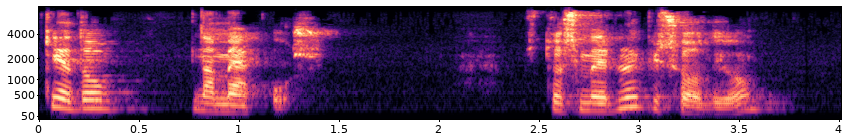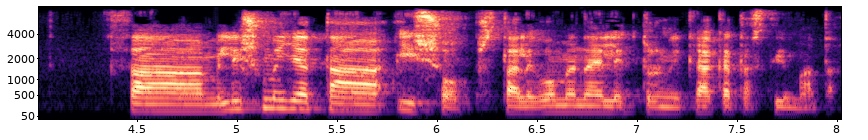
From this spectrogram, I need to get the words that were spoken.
και εδώ να με ακούς. Στο σημερινό επεισόδιο θα μιλήσουμε για τα e-shops, τα λεγόμενα ηλεκτρονικά καταστήματα.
